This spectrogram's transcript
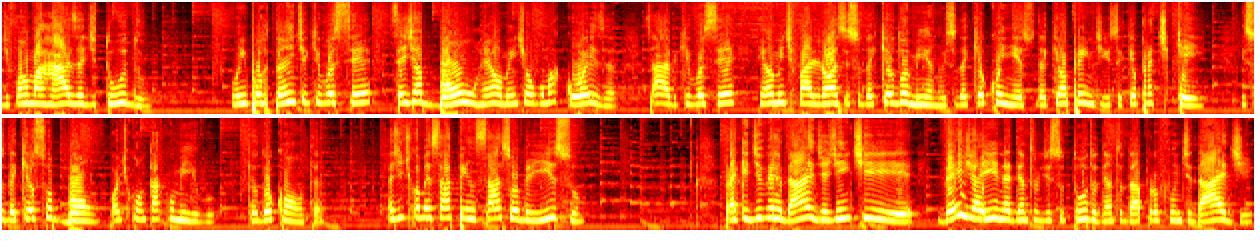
de forma rasa de tudo. O importante é que você seja bom realmente em alguma coisa. Sabe? Que você realmente fale, nossa, isso daqui eu domino, isso daqui eu conheço, isso daqui eu aprendi, isso daqui eu pratiquei, isso daqui eu sou bom, pode contar comigo, que eu dou conta. A gente começar a pensar sobre isso para que de verdade a gente veja aí, né, dentro disso tudo, dentro da profundidade,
